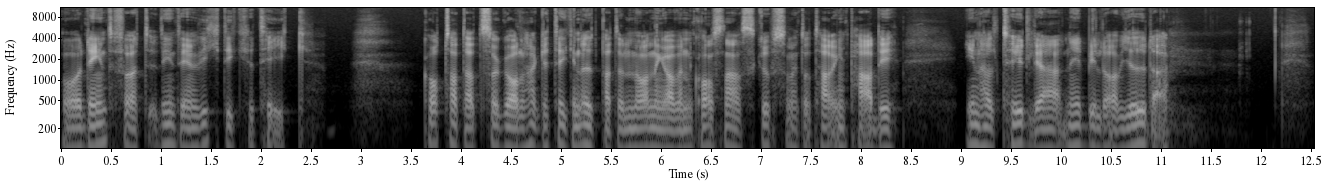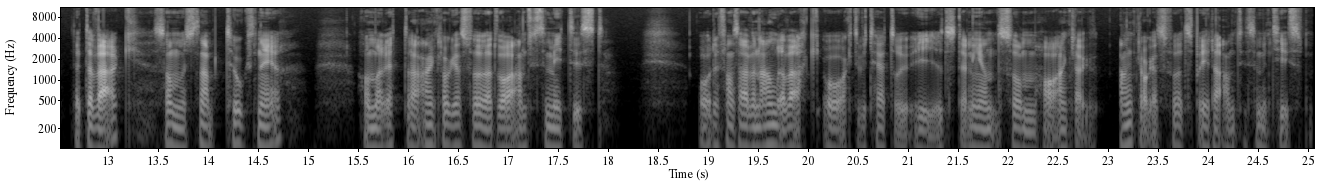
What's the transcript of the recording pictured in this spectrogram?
Och det är inte för att det inte är en viktig kritik. Kortfattat så går den här kritiken ut på att en målning av en konstnärsgrupp som heter Taring Paddy innehöll tydliga nidbilder av judar. Detta verk, som snabbt togs ner, har med rätta anklagats för att vara antisemitiskt. Och det fanns även andra verk och aktiviteter i utställningen som har anklagats anklagas för att sprida antisemitism.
